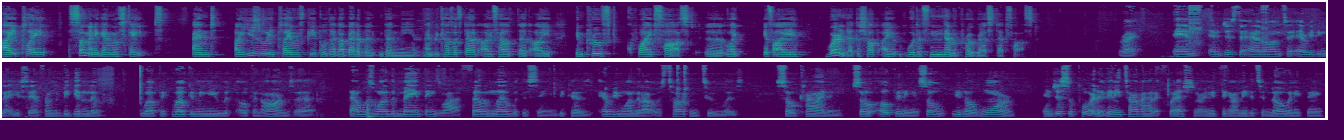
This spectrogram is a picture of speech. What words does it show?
i play so many game of skates and i usually play with people that are better than me mm-hmm. and because of that i felt that i improved quite fast uh, like if i weren't at the shop, I would have never progressed that fast. Right. And and just to add on to everything that you said from the beginning of welcoming welcoming you with open arms, uh, that was one of the main things why I fell in love with the scene because everyone that I was talking to was so kind and so opening and so you know warm and just supportive. Anytime I had a question or anything I needed to know anything,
